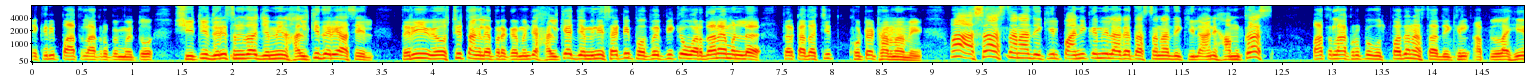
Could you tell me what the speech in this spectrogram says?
एकरी पाच लाख रुपये मिळतो. शेती जरी समजा जमीन हलकी जरी असेल तरी व्यवस्थित चांगल्या प्रकारे म्हणजे हलक्या जमिनीसाठी पपई पिके वरदान आहे म्हणलं तर कदाचित खोटं ठरणार नाही. मग असं असताना देखील पाणी कमी लागत असताना देखील आणि हमखास पाच लाख रुपये उत्पादन असताना देखील आपल्याला हे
